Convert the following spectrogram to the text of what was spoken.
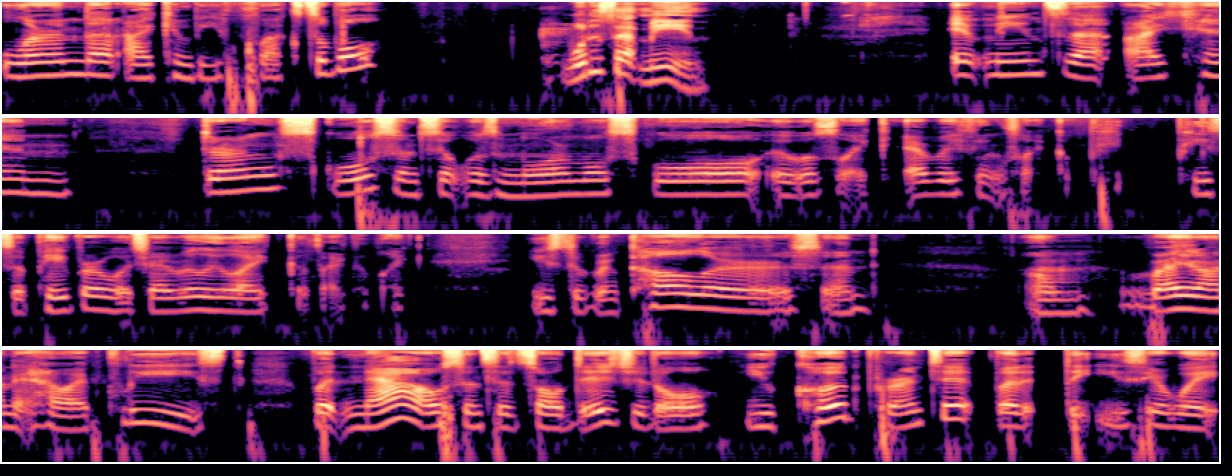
learned that I can be flexible. What does that mean? It means that I can during school, since it was normal school, it was like everything's like a piece of paper, which I really like because I could like use different colors and um, write on it how I pleased. But now, since it's all digital, you could print it, but the easier way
